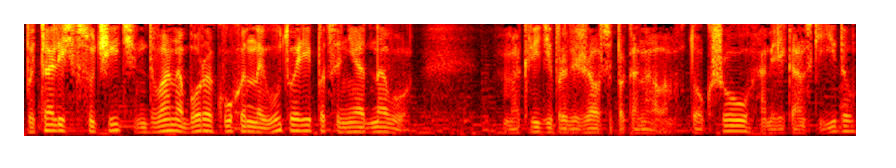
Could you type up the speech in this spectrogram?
пытались всучить два набора кухонной утвари по цене одного. Макриди пробежался по каналам. Ток-шоу, американский идол,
